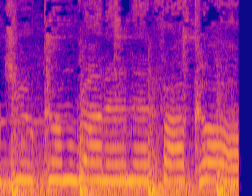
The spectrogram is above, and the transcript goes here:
Would you come running if I called.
